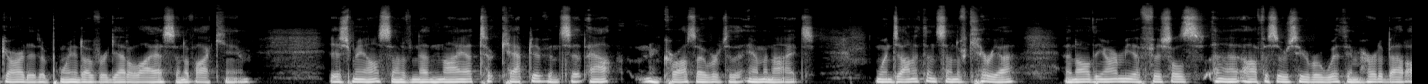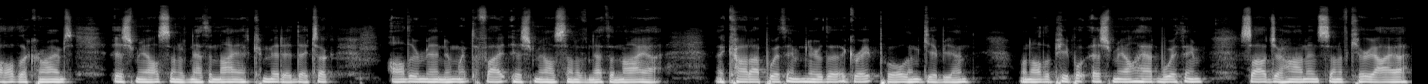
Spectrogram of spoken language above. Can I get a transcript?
guard, had appointed over Gedaliah, son of Achim. Ishmael, son of Nethaniah, took captive and set out and crossed over to the Ammonites. When Jonathan, son of Kareah, and all the army officials, uh, officers who were with him heard about all the crimes Ishmael, son of Nethaniah, committed, they took all their men and went to fight Ishmael, son of Nethaniah. They caught up with him near the great pool in Gibeon. When all the people Ishmael had with him saw Johanan, son of Kareah,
